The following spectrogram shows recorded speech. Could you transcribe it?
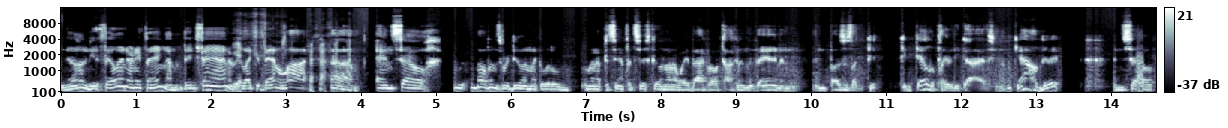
You know, you need to fill in or anything. I'm a big fan. I really Yeah. like your band a lot." um, and so Melvins were doing like a little run up to San Francisco, and on our way back, we're all talking in the van, and and Buzz was like, "Get get Dale to play with you guys." You know, like, yeah, I'll do it. And so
